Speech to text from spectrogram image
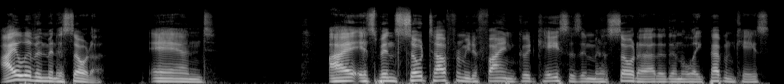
I live in Minnesota and I it's been so tough for me to find good cases in Minnesota other than the Lake Pepin case.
